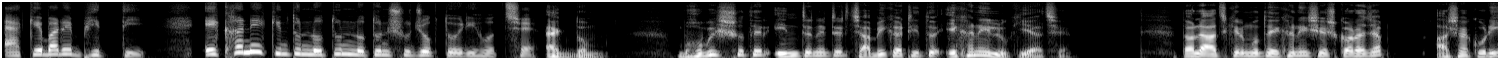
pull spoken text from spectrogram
একেবারে ভিত্তি। এখানে কিন্তু নতুন নতুন সুযোগ তৈরি হচ্ছে। একদম। ভবিষ্যতের ইন্টারনেটের চাবিকাঠি তো এখানেই লুকিয়ে আছে। তাহলে আজকের মতো এখানেই শেষ করা যাক। আশা করি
